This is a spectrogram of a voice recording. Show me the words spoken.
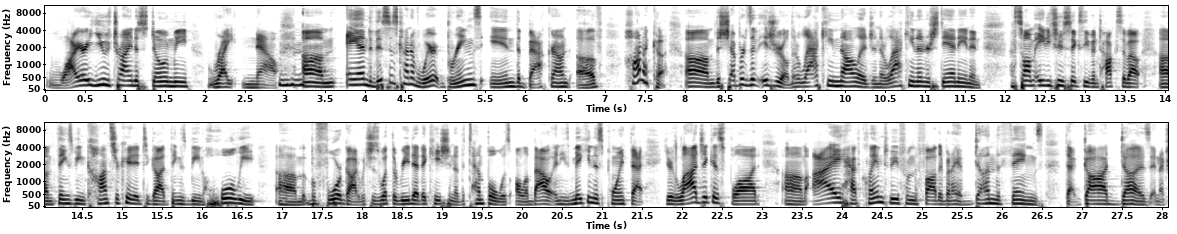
why are you trying to stone me right now? Um, and this is kind of where it brings in the background of Hanukkah. Um, the shepherds of Israel, they're lacking knowledge and they're lacking understanding. And Psalm 82 6 even talks about um, things being consecrated to God, things being holy um, before God, which is what the rededication of the temple was all about. And he's making this point that your logic is flawed. Um, I have claimed to be from the Father, but I have done the things that God does, and I've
